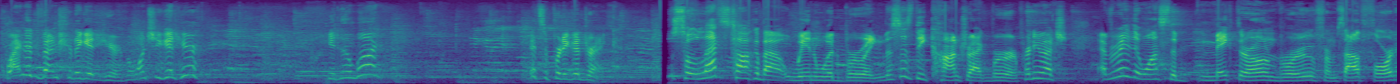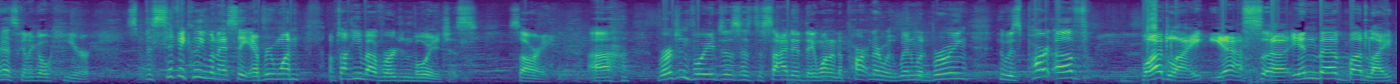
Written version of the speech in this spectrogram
Quite an adventure to get here, but once you get here, you know what? It's a pretty good drink. So let's talk about Wynwood Brewing. This is the contract brewer. Pretty much everybody that wants to make their own brew from South Florida is going to go here. Specifically, when I say everyone, I'm talking about Virgin Voyages. Sorry. Uh, Virgin Voyages has decided they wanted to partner with Wynwood Brewing, who is part of Bud Light. Yes, uh, InBev Bud Light.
